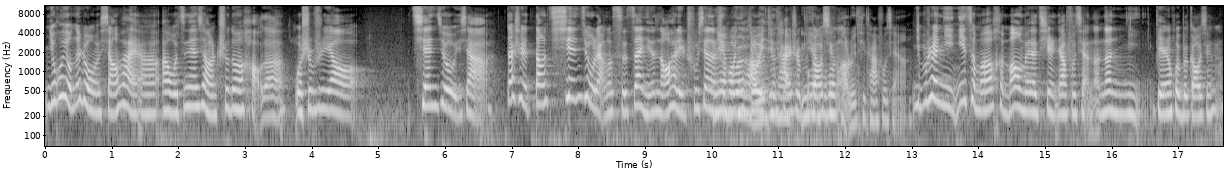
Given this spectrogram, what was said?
你就会有那种想法呀啊，我今天想吃顿好的，我是不是要迁就一下？但是当“迁就”两个词在你的脑海里出现的时候，你就已经开始不高兴了。会考虑替他付钱啊。你不是你你怎么很冒昧的替人家付钱呢？那你别人会不会高兴呢？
